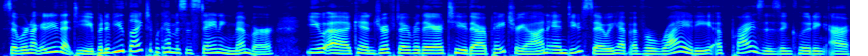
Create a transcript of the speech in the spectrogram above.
So we're not going to do that to you. But if you'd like to become a sustaining member, you uh, can drift over there to our Patreon and do so. We have a variety of prizes, including our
